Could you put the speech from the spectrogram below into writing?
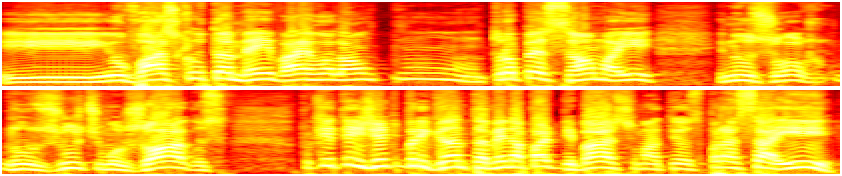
E, o Vasco também vai rolar um, um tropeção aí nos, nos últimos jogos, porque tem gente brigando também na parte de baixo, Matheus, para sair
